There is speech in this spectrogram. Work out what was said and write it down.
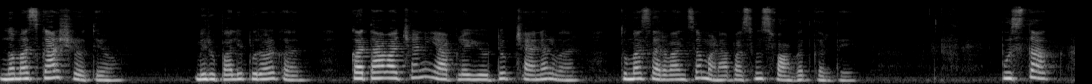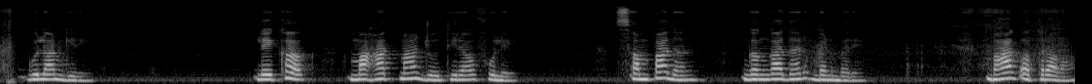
नमस्कार श्रोते हो, मी रुपाली पुरळकर. कथा वाचन या आपल्या यूट्यूब चॅनलवर तुम्हा सर्वांचं मनापासून स्वागत करते. पुस्तक गुलामगिरी. लेखक महात्मा ज्योतिराव फुले. संपादन गंगाधर बनबरे. भाग अकरावा.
